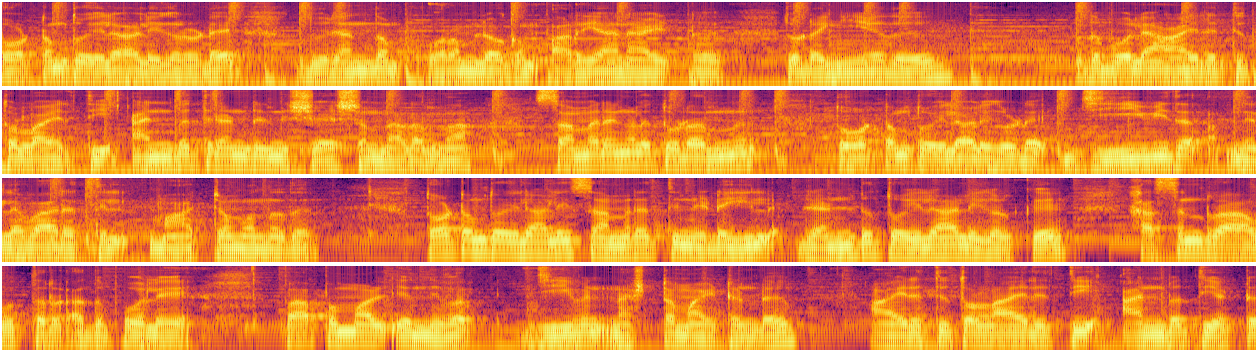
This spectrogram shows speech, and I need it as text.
തോട്ടം തൊഴിലാളികളുടെ ദുരന്തം പുറം ലോകം അറിയാനായിട്ട് തുടങ്ങിയത്. അതുപോലെ ആയിരത്തി തൊള്ളായിരത്തി അൻപത്തിരണ്ടിന് ശേഷം നടന്ന സമരങ്ങളെ തുടർന്ന് തോട്ടം തൊഴിലാളികളുടെ ജീവിത നിലവാരത്തിൽ മാറ്റം വന്നത് തോട്ടം തൊഴിലാളി സമരത്തിനിടയിൽ രണ്ട് തൊഴിലാളികൾക്ക് ഹസൻ റാവുത്തർ അതുപോലെ പാപ്പമാൾ എന്നിവർ ജീവൻ നഷ്ടമായിട്ടുണ്ട്. ആയിരത്തി തൊള്ളായിരത്തി അൻപത്തിയെട്ട്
